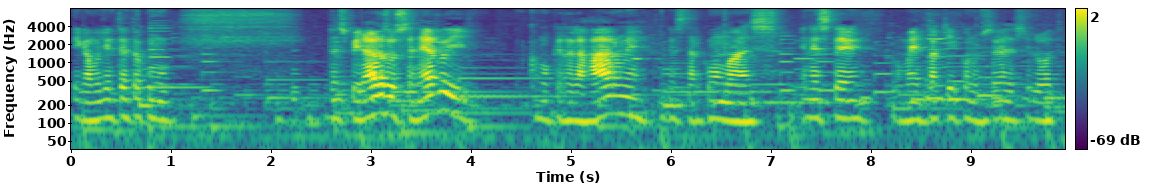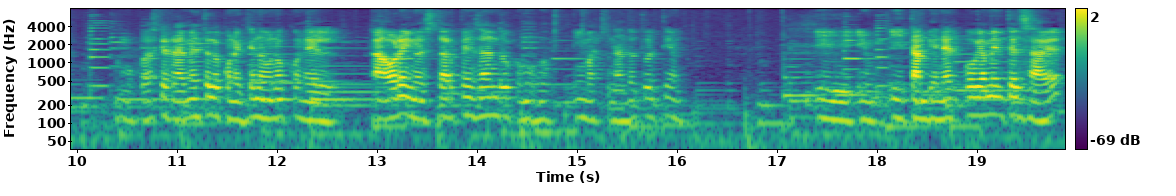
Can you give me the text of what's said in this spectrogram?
digamos, yo intento como respirar, sostenerlo y como que relajarme, estar como más en este momento aquí con ustedes, esto y lo otro. Como cosas que realmente lo conecten a uno con el ahora y no estar pensando como y maquinando todo el tiempo. Y, y, también el- obviamente el saber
